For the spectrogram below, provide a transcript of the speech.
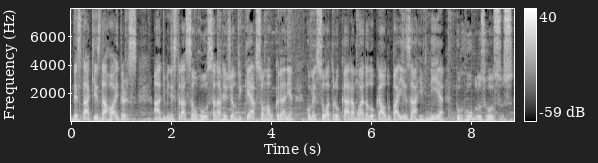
Destaques da Reuters. A administração russa na região de Kherson, na Ucrânia, começou a trocar a moeda local do país, a hryvnia, por rublos russos.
